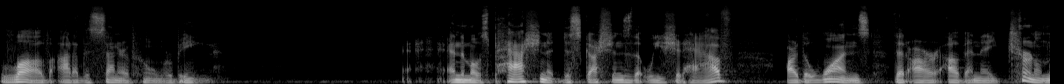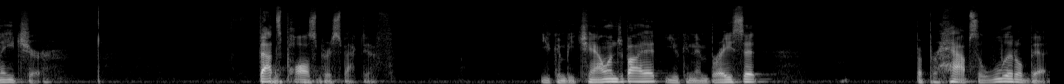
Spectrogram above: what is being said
love out of the center of whom we're being. And the most passionate discussions that we should have are the ones that are of an eternal nature. That's Paul's perspective. You can be challenged by it, you can embrace it, but perhaps a little bit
